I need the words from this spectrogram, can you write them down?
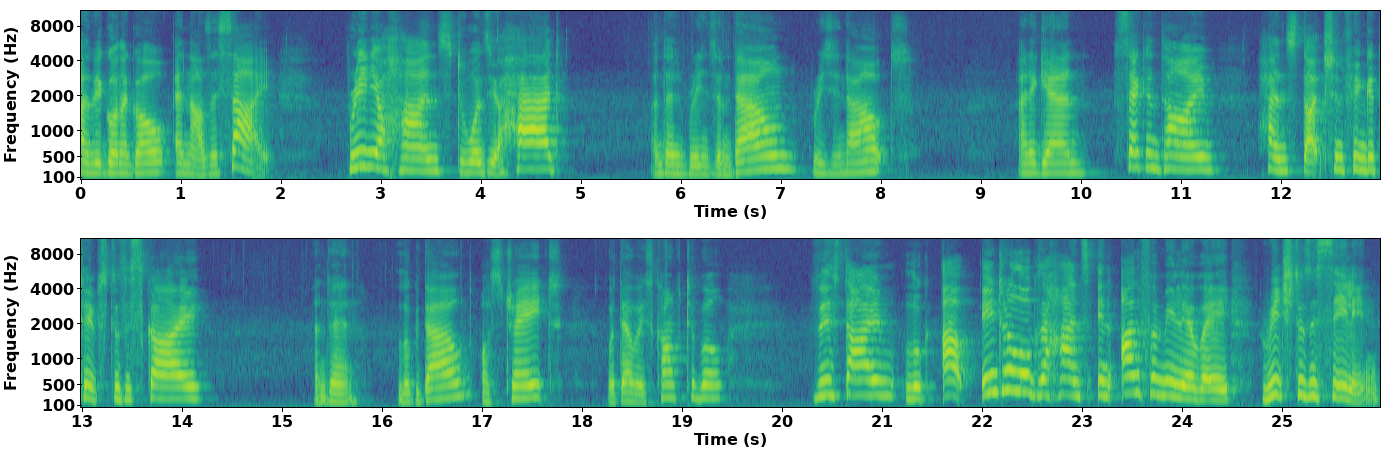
and we're gonna go another side. Bring your hands towards your head and then bring them down, breathing out. And again, second time, hands touching fingertips to the sky and then look down or straight, whatever is comfortable. This time, look up, interlock the hands in unfamiliar way, reach to the ceiling,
